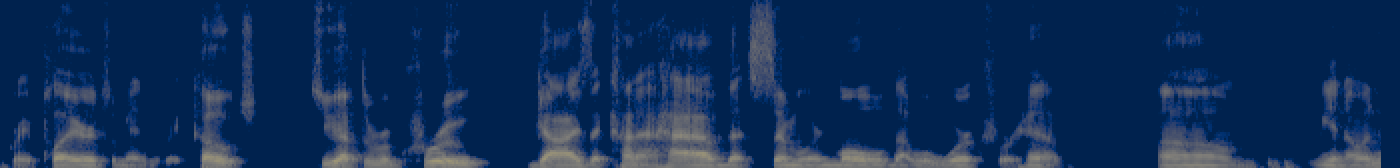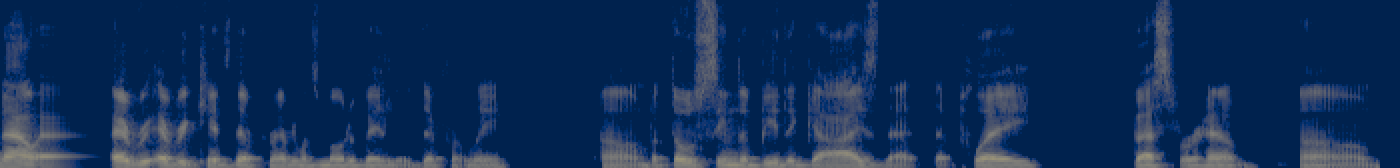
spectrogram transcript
a great player. It's made him a great coach. So you have to recruit guys that kind of have that similar mold that will work for him. Um, you know, and now every every kid's different. Everyone's motivated a little differently, um, but those seem to be the guys that that play best for him. Um,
